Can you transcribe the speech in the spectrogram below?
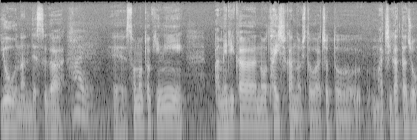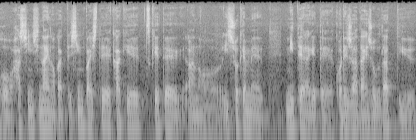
ようなんですが、はい。えー、その時にアメリカの大使館の人がちょっと間違った情報を発信しないのかって心配して駆けつけてあの一生懸命見てあげてこれじゃ大丈夫だっていう、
